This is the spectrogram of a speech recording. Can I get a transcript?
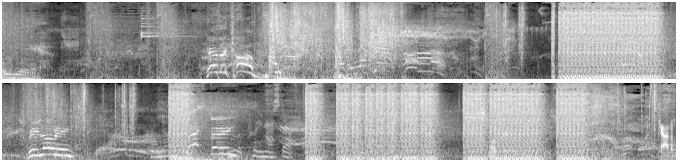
Oh yeah. Here they come! Reloading! That You thing! look pretty messed up. Got him.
